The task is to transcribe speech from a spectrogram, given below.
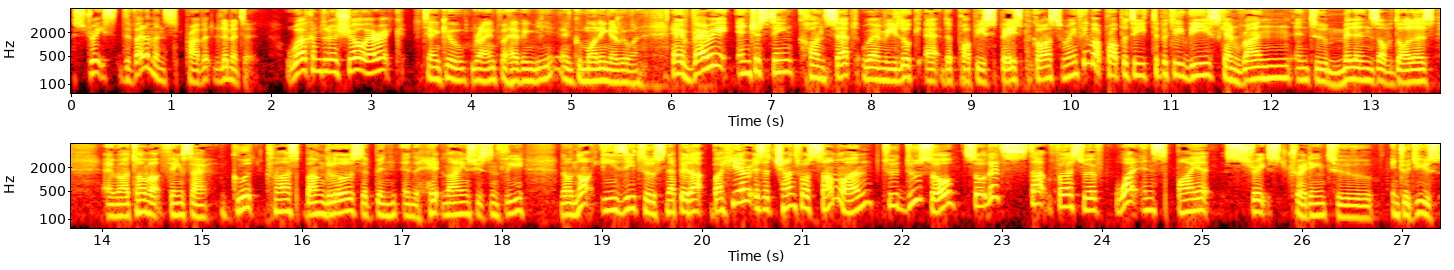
Straits Developments Private Limited. Welcome to the show, Eric. Thank you, Brian, for having me, and good morning, everyone. A very interesting concept when we look at the property space because when we think about property, typically these can run into millions of dollars. And we are talking about things like good class bungalows have been in the headlines recently. Now, not easy to snap it up, but here is a chance for someone to do so. So let's start first with what inspired Straits Trading to introduce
